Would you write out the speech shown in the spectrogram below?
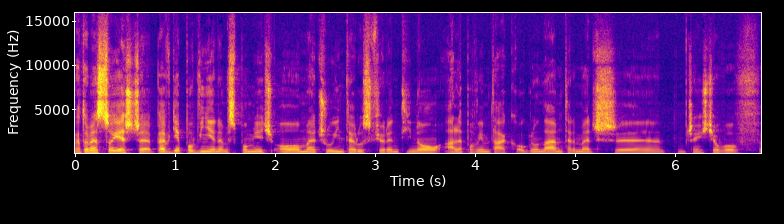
Natomiast co jeszcze? Pewnie powinienem wspomnieć o meczu Interu z Fiorentiną, ale powiem tak, oglądałem ten mecz e, częściowo w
